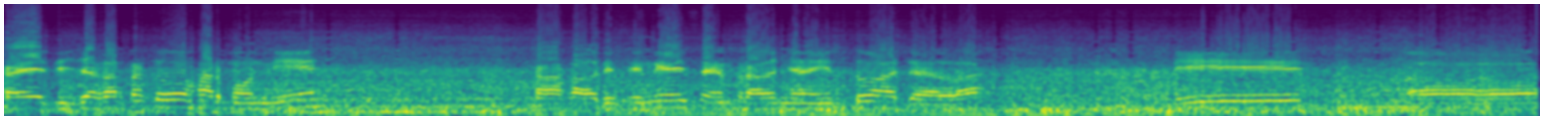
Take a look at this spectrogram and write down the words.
kayak di Jakarta tuh Harmoni kalau di sini sentralnya itu adalah di eh,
